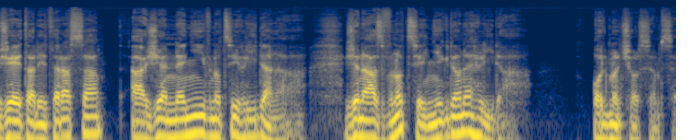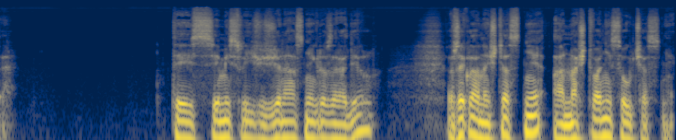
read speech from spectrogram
že je tady terasa a že není v noci hlídaná, že nás v noci nikdo nehlídá. Odmlčel jsem se. Ty si myslíš, že nás někdo zradil? Řekla nešťastně a naštvaně současně.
